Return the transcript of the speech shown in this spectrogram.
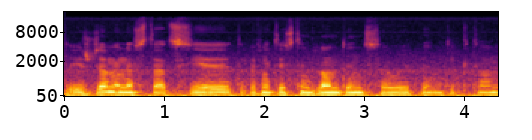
Dojeżdżamy na stację, to pewnie to jest ten Londyn cały, Penticton.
